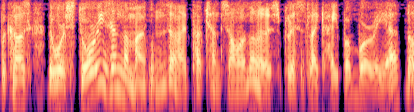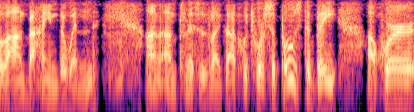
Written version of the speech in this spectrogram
Because there were stories in the mountains, and I touch on some of them. There's places like Hyperborea, the land behind the wind, and, and places like that, which were supposed to be uh, where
